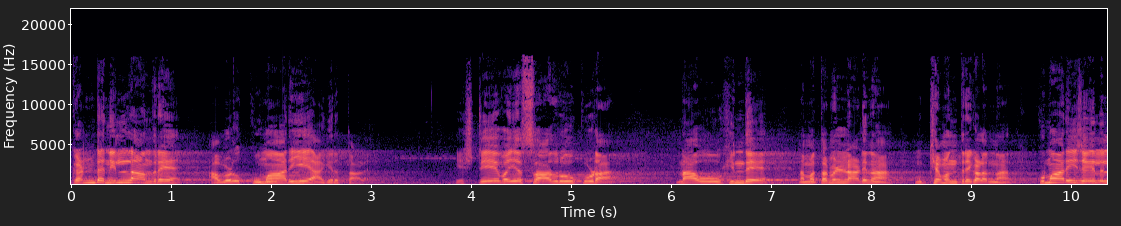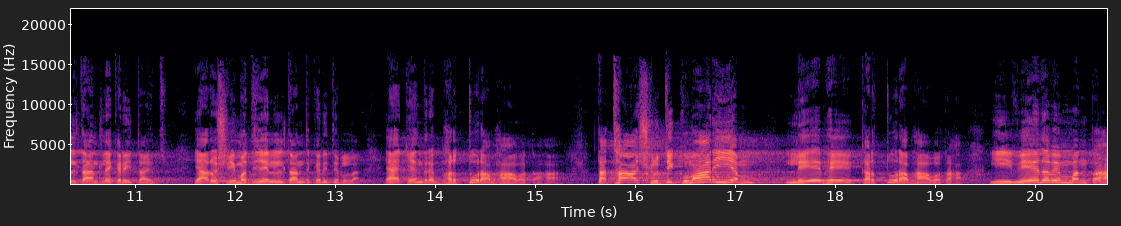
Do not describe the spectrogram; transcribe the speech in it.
ಗಂಡನಿಲ್ಲ ಅಂದರೆ ಅವಳು ಕುಮಾರಿಯೇ ಆಗಿರುತ್ತಾಳೆ. ಎಷ್ಟೇ ವಯಸ್ಸಾದರೂ ಕೂಡ ನಾವು ಹಿಂದೆ ನಮ್ಮ ತಮಿಳುನಾಡಿನ ಮುಖ್ಯಮಂತ್ರಿಗಳನ್ನು ಕುಮಾರಿ ಜಯಲಲಿತಾ ಅಂತಲೇ ಕರೀತಾ ಇದ್ರು ಯಾರು ಶ್ರೀಮತಿ ಜಯಲಲಿತಾ ಅಂತ ಕರಿತಿರಲ್ಲ. ಯಾಕೆ ಅಂದರೆ ಭರ್ತುರಭಾವತಃ. ತಥಾ ಶ್ರುತಿ ಕುಮಾರಿಯಂ ಲೇಭೆ ಕರ್ತುರಭಾವತಃ. ಈ ವೇದವೆಂಬಂತಹ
